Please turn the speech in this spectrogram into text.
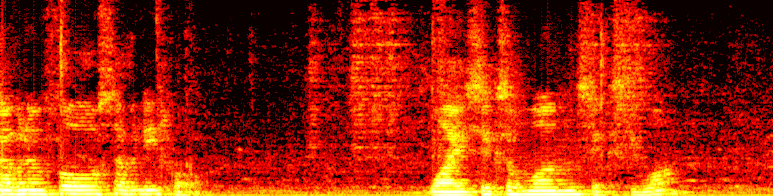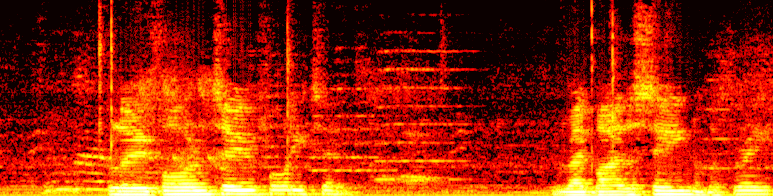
Seven and four, seventy-four. White six and one, sixty-one. Blue four and two, forty-two. Red by the sea, number three.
